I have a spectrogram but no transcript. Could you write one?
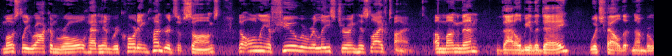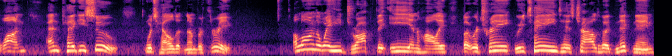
mostly rock and roll had him recording hundreds of songs, though only a few were released during his lifetime. Among them, That'll Be the Day, which held at number one, and Peggy Sue, which held at number three. Along the way, he dropped the E in Holley, but retra- retained his childhood nickname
